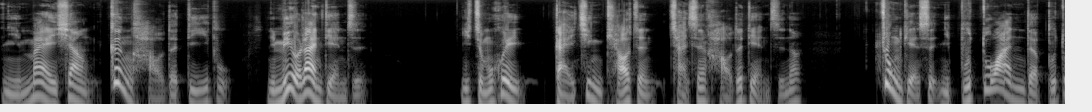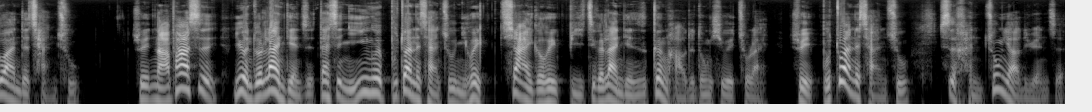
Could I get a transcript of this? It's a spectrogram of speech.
你迈向更好的第一步。你没有烂点子，你怎么会改进、调整、产生好的点子呢？重点是你不断的、不断的产出。所以，哪怕是有很多烂点子，但是你因为不断的产出，你会下一个会比这个烂点子更好的东西会出来。所以，不断的产出是很重要的原则。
